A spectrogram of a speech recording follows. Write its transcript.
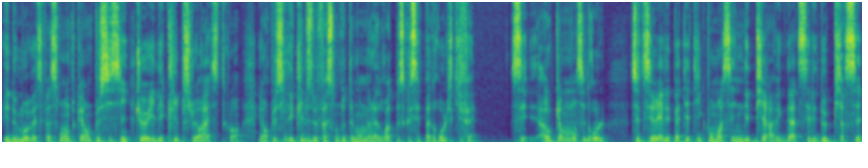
et de mauvaise façon en tout cas en plus ici qu'il éclipse le reste quoi et en plus il éclipse de façon totalement maladroite parce que c'est pas drôle ce qu'il fait c'est à aucun moment c'est drôle cette série elle est pathétique pour moi c'est une des pires avec Dad c'est les deux pires c'est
